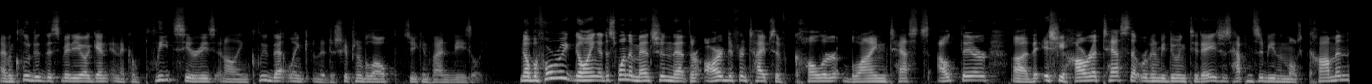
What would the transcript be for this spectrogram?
I've included this video again in a complete series and I'll include that link in the description below so you can find it easily. Now, before we get going, I just want to mention that there are different types of color blind tests out there. Uh, the Ishihara test that we're going to be doing today just happens to be the most common.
